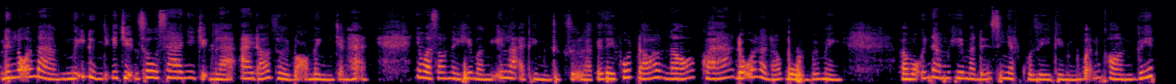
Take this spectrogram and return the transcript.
đến nỗi mà nghĩ được những cái chuyện sâu xa như chuyện là ai đó rời bỏ mình chẳng hạn. Nhưng mà sau này khi mà nghĩ lại thì mình thực sự là cái giây phút đó nó quá đỗi là nó buồn với mình. Và mỗi năm khi mà đến sinh nhật của dì thì mình vẫn còn viết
